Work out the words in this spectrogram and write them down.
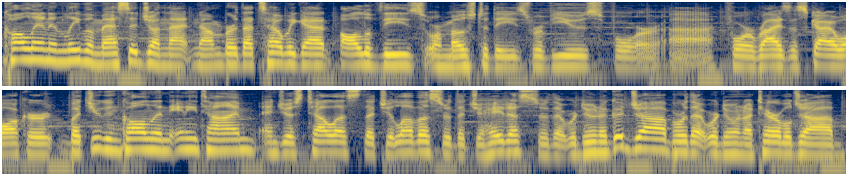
Call in and leave a message on that number. That's how we got all of these or most of these reviews for uh, for Rise of Skywalker. But you can call in anytime and just tell us that you love us or that you hate us or that we're doing a good job or that we're doing a terrible job,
